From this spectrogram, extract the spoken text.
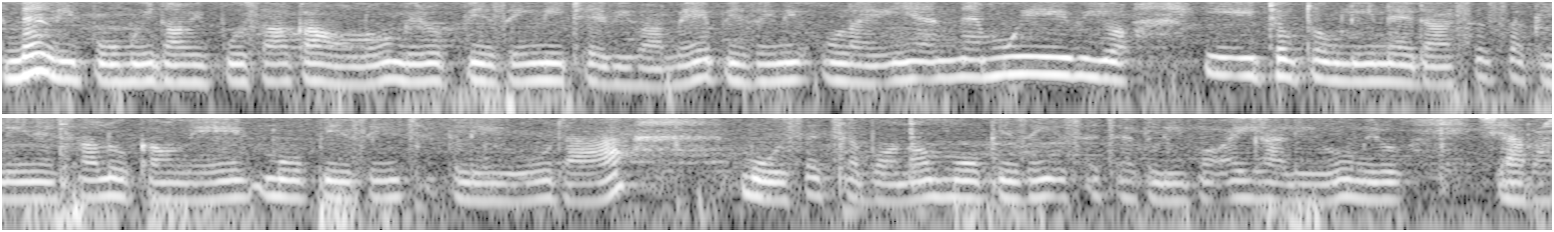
အနက်လေးပုံမွေးသွားပြီးပိုစားကောင်းအောင်လို့မျိုးတို့ပင်စိမ့်လေးထည့်ပေးပါမယ်ပင်စိမ့်လေး online အရင်အနက်မွေးပြီးတော့အေးအေးထုတ်ထုတ်လေးနဲ့ဒါဆက်ဆက်ကလေးနဲ့စားလို့ကောင်းတယ်မိုးပင်စိမ့်ချက်ကလေးကိုဒါမိုးဆက်ချက်ပေါ့နော်မိုးပင်စိမ့်အဆက်ချက်ကလေးပေါ့အဲ့ဟာလေးကိုမျိုးတို့ရပါ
